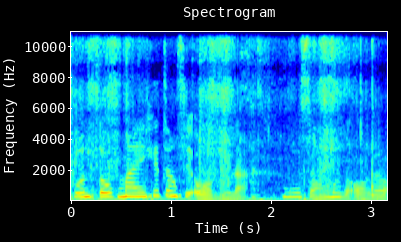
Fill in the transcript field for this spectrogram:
ฝนตกไหมคือจังสิออกอยู่ล่ะ มือสองมือก็ออกแล้ว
